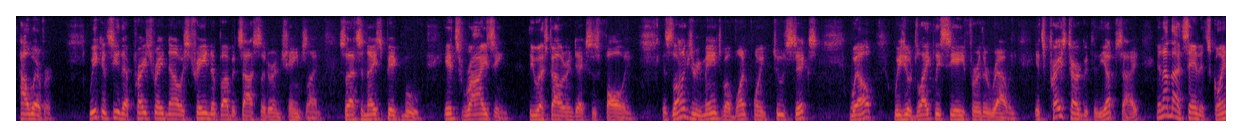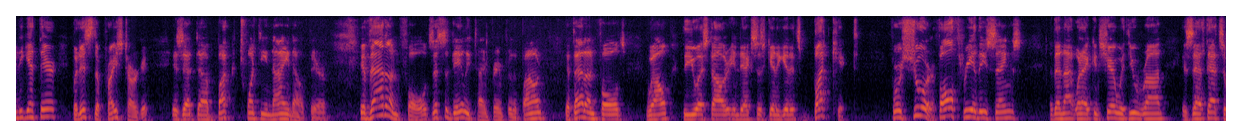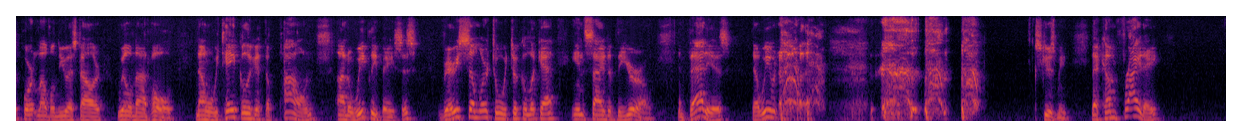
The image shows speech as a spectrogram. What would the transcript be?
However, we can see that price right now is trading above its oscillator and change line. So that's a nice big move. It's rising. The US dollar index is falling. As long as it remains above 1.26, well, we would likely see a further rally. Its price target to the upside, and I'm not saying it's going to get there, but it's the price target is at uh, buck 29 out there. If that unfolds, that's the daily time frame for the pound. If that unfolds, well, the U.S. dollar index is going to get its butt kicked for sure. If all three of these things, then I, what I can share with you, Ron, is that that support level in the U.S. dollar will not hold. Now, when we take a look at the pound on a weekly basis, very similar to what we took a look at inside of the euro, and that is that we would, excuse me, that come Friday,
